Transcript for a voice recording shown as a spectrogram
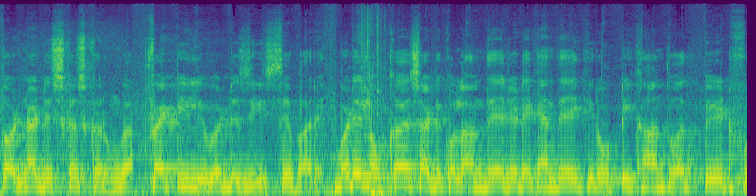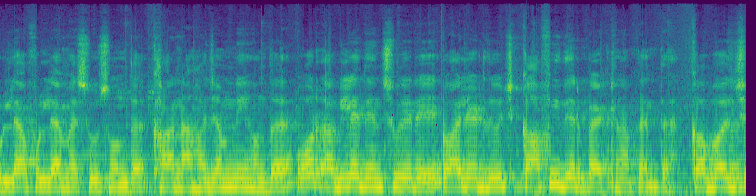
ਤੁਹਾਡੇ ਨਾਲ ਡਿਸਕਸ ਕਰੂੰਗਾ ਫੈਟੀ ਲਿਵਰ ਡਿਜ਼ੀਜ਼ ਦੇ ਬਾਰੇ। ਬੜੇ ਲੋਕ ਸਾਡੇ ਕੋਲ ਆਉਂਦੇ ਆ ਜਿਹੜੇ ਕਹਿੰਦੇ ਆ ਕਿ ਰੋਟੀ ਖਾਣ ਤੋਂ ਬਾਅਦ ਪੇਟ ਫੁੱਲਿਆ ਫੁੱਲਿਆ ਮਹਿਸੂਸ ਹੁੰਦਾ ਹੈ, ਖਾਣਾ ਹਜਮ ਨਹੀਂ ਹੁੰਦਾ ਔਰ ਅਗਲੇ ਦਿਨ ਸਵੇਰੇ ਟਾਇਲਟ ਦੇ ਵਿੱਚ ਕਾਫੀ ਦੇਰ ਬੈਠਣਾ ਪੈਂਦਾ ਹੈ। ਕਬਜ਼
